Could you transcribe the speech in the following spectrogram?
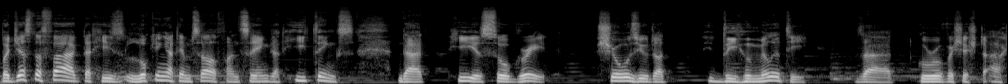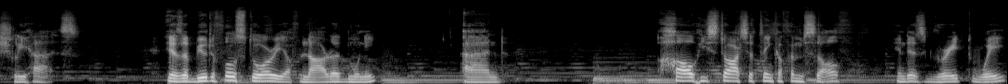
But just the fact that he's looking at himself and saying that he thinks that he is so great shows you that the humility that Guru Vashishta actually has. There's a beautiful story of Narad Muni and how he starts to think of himself in this great way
